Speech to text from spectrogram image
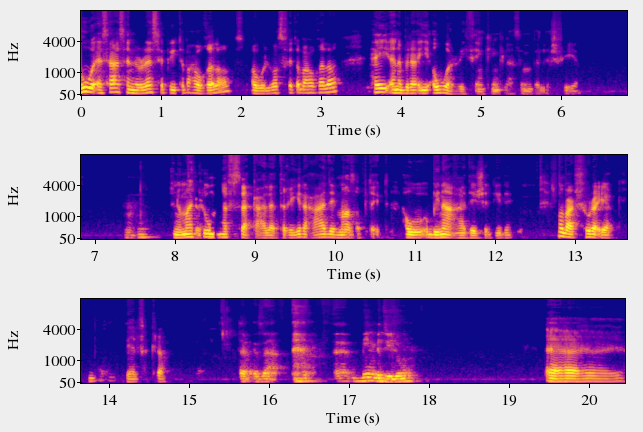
هو أساسا ال recipe تبعه غلط أو الوصفة تبعه غلط هي أنا برأيي أول rethinking لازم نبلش فيها. إنه ما تلوم نفسك على تغيير عادة ما زبطت أو بناء عادة جديدة. ما بعرف شو رأيك بهالفكرة؟ طيب إذا مين بده يلوم؟ آه...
